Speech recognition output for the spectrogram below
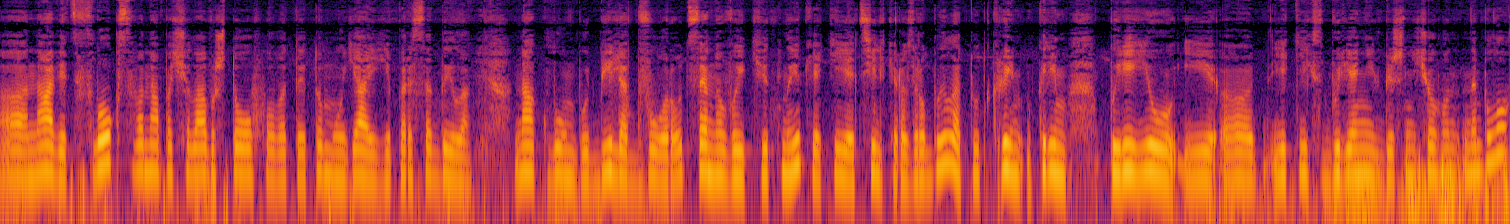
Е, Навіть флокс вона почала виштовхувати, тому я її пересадила на клумбу біля двору. Це новий квітник, який я тільки розробила. Тут, крім крім пирію і е, якихось бур'янів, більш нічого не було.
